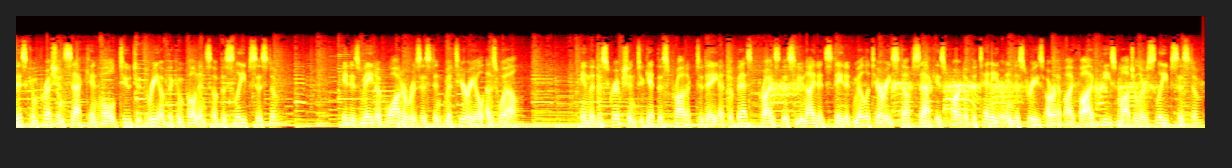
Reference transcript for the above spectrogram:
This compression sack can hold 2 to 3 of the components of the sleep system. It is made of water resistant material as well. In the description to get this product today at the best price this United Stated military stuff sack is part of the Tennier Industries RFI 5-piece modular sleep system.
